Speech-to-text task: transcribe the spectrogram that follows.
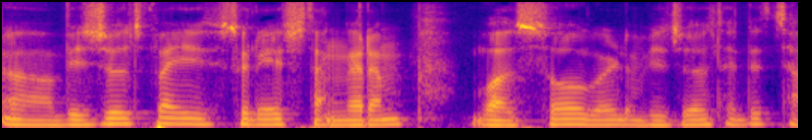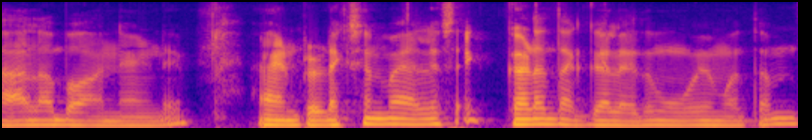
visuals పై Suresh Sarangam was so good visuals అయితే చాలా బాగున్నాయండి. అండ్ ప్రొడక్షన్ వాల్యూస్ ఎక్కడ తగ్గలేదు. మూవీ మొత్తం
